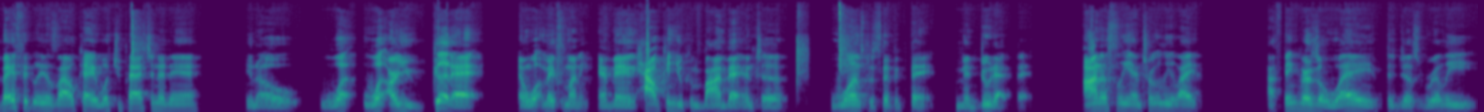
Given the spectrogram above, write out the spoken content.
basically, it's like, okay, what you passionate in? You know, what what are you good at, and what makes money? And then how can you combine that into one specific thing, and then do that thing? Honestly and truly, like I think there's a way to just really,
